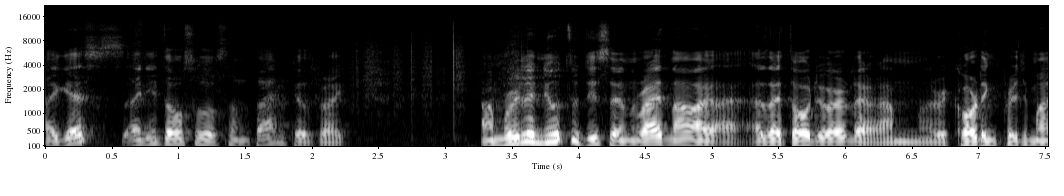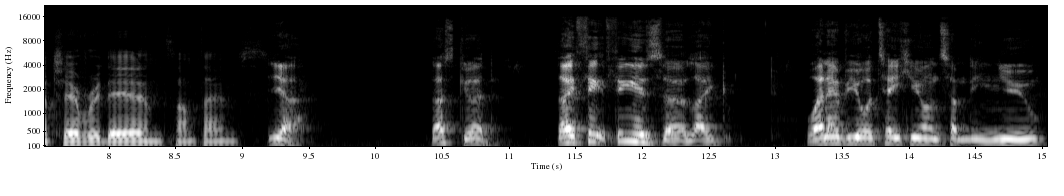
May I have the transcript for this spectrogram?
I guess I need also some time because like I'm really new to this, and right now, I, as I told you earlier, I'm recording pretty much every day, and sometimes Yeah, that's good. Like, thing thing is though, like, whenever you're taking on something new,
